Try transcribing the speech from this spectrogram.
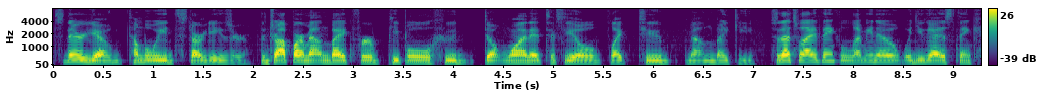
so there you go, Tumbleweed Stargazer. The drop bar mountain bike for people who don't want it to feel like too mountain bikey. So that's what I think. Let me know what you guys think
